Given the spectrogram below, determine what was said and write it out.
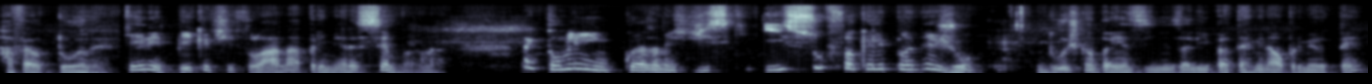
Rafael Turner. Kenny Pickett titular na primeira semana. Mike Tomlin, curiosamente, disse que isso foi o que ele planejou. Duas campanhazinhas ali para terminar o primeiro tempo.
